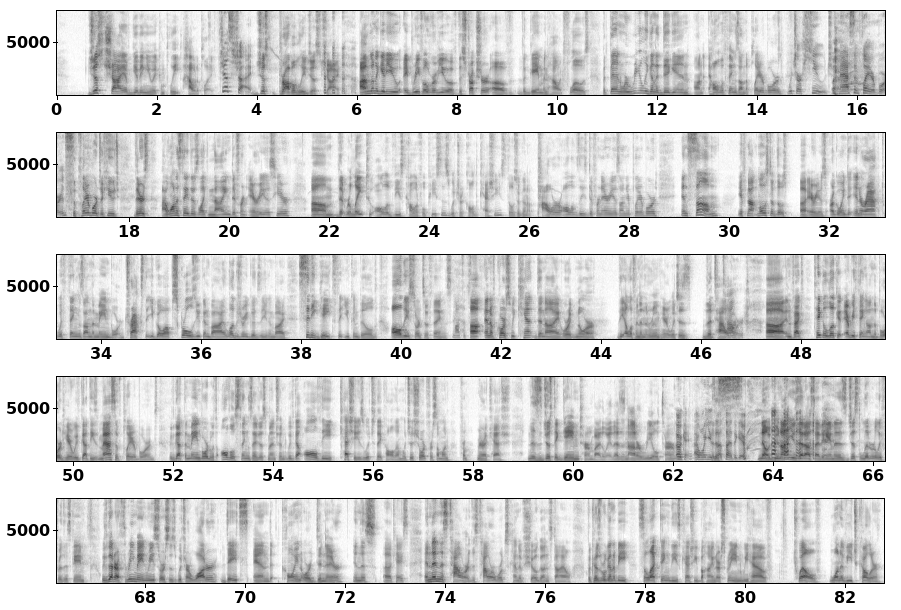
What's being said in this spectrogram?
just shy of giving you a complete how to play Just shy. just probably just shy. I'm going to give you a brief overview of the structure of the game and how it flows, but then we're really going to dig in on all the things on the player board. Which are huge, massive player boards. The player boards are huge. There's, I want to say there's like nine different areas here um, that relate to all of these colorful pieces, which are called keshis. Those are going to power all of these different areas on your player board. And some, if not most of those uh, areas, are going to interact with things on the main board. Tracks that you go up, scrolls you can buy, luxury goods that you can buy, city gates that you can build, all these sorts of things. Lots of Uh, and of course, we can't deny or ignore the elephant in the room here, which is the Tower. uh, in fact, take a look at everything on the board here. We've got these massive player boards. We've got the main board with all those things I just mentioned. We've got all the keshis, which they call them, which is short for someone from Marrakesh. This is just a game term, by the way. That is not a real term. Okay, I won't use it, is- outside the game. no, do not use that outside the game. It is just literally for this game. We've got our three main resources, which are water, dates, and coin or dinar in this uh, case. And then this tower. This tower works kind of Shogun style because we're going to be selecting these keshi behind our screen. We have 12, one of each color,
